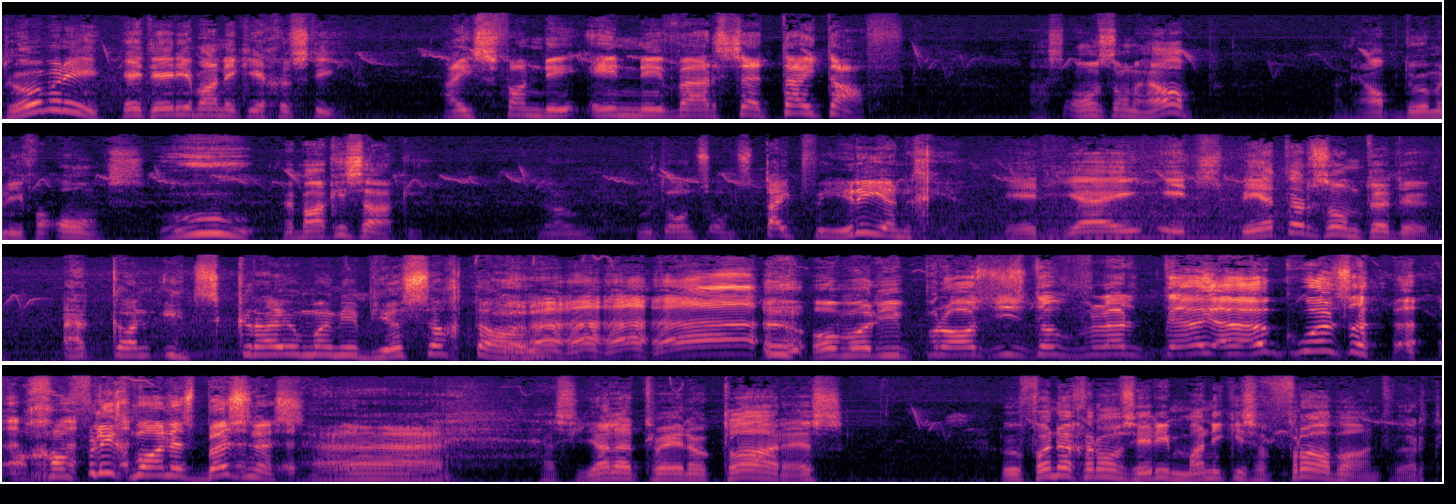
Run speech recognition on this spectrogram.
Dominee het hierdie mannetjie gestuur. Hy's van die universiteit af. As ons hom help, dan help Dominee vir ons. Ooh, Dit maak nie saak nie. Nou moet ons ons tyd vir hierdie een gee. Het jy iets beters om te doen? Ek kan iets kry om my mee besig te hou. om met die prosies te flirt. Ek kos. Ag, gaan vlieg man is business. Uh, as julle twee nou klaar is, hoe vinniger ons hierdie mannetjie se vrae beantwoord,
